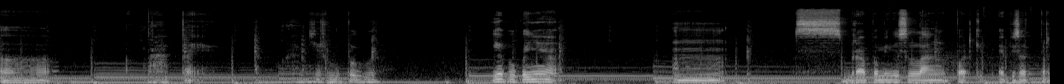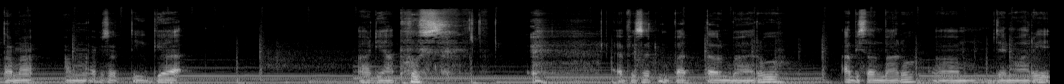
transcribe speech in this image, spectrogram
uh, berapa ya? Anjir lupa gue ya pokoknya um, berapa minggu selang podcast episode pertama um, episode 3 uh, dihapus episode 4 tahun baru abis tahun baru um, Januari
